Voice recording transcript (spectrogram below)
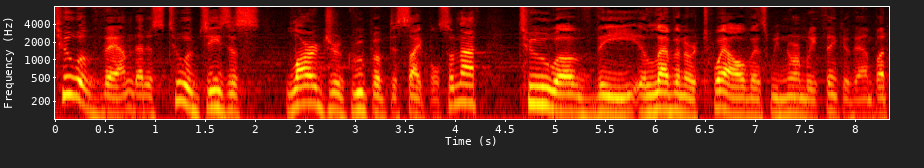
two of them, that is, two of Jesus' larger group of disciples, so not two of the 11 or 12 as we normally think of them, but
